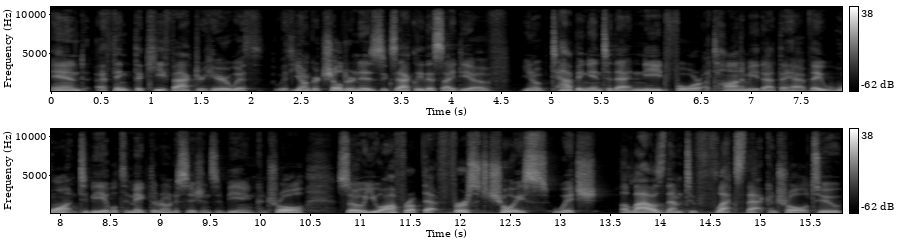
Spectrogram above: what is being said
And I think the key factor here with with younger children is exactly this idea of you know tapping into that need for autonomy that they have. They want to be able to make their own decisions and be in control. So you offer up that first choice, which allows them to flex that control to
